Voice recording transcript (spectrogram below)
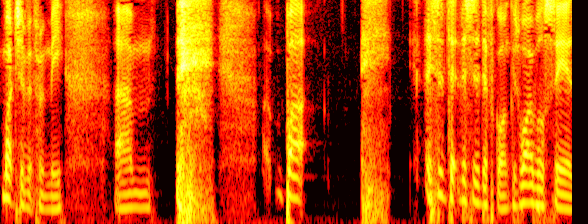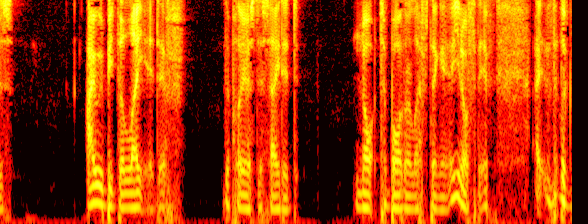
much of it from me. Um, but this is this is a difficult one because what I will say is, I would be delighted if the players decided not to bother lifting it. You know, if, if look,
